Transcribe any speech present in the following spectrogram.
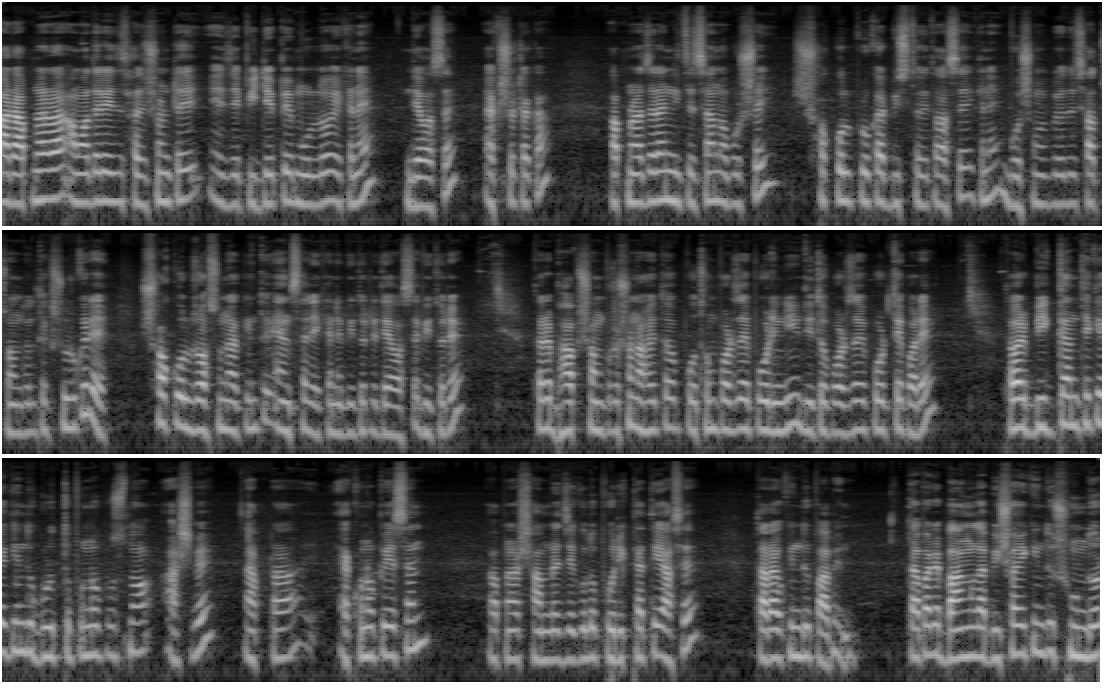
আর আপনারা আমাদের এই সাজেশনটি এই যে পিডিএফের মূল্য এখানে দেওয়া আছে একশো টাকা। আপনারা যারা নিতে চান অবশ্যই সকল প্রকার বিস্তারিত আছে এখানে বৈষম্য বিরোধী ছাত্র আন্দোলন থেকে শুরু করে সকল রচনা কিন্তু অ্যান্সার এখানে ভিতরে দেওয়া আছে, ভিতরে। তাহলে ভাব সম্প্রসারণ হয়তো প্রথম পর্যায়ে পড়িনি, দ্বিতীয় পর্যায়ে পড়তে পারে। তারপর বিজ্ঞান থেকে কিন্তু গুরুত্বপূর্ণ প্রশ্ন আসবে, আপনারা এখনও পেয়েছেন, আপনার সামনে যেগুলো পরীক্ষাতে আছে তারাও কিন্তু পাবেন। তারপরে বাংলা বিষয় কিন্তু সুন্দর,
